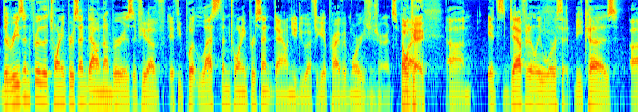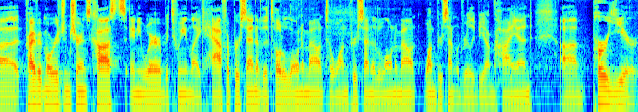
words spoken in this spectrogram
The reason for the 20% down number is if you have if you put less than 20% down, you do have to get private mortgage insurance. But, Okay. um, it's definitely worth it because uh, private mortgage insurance costs anywhere between like half a percent of the total loan amount to 1% of the loan amount. 1% would really be on the high end um, per year.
